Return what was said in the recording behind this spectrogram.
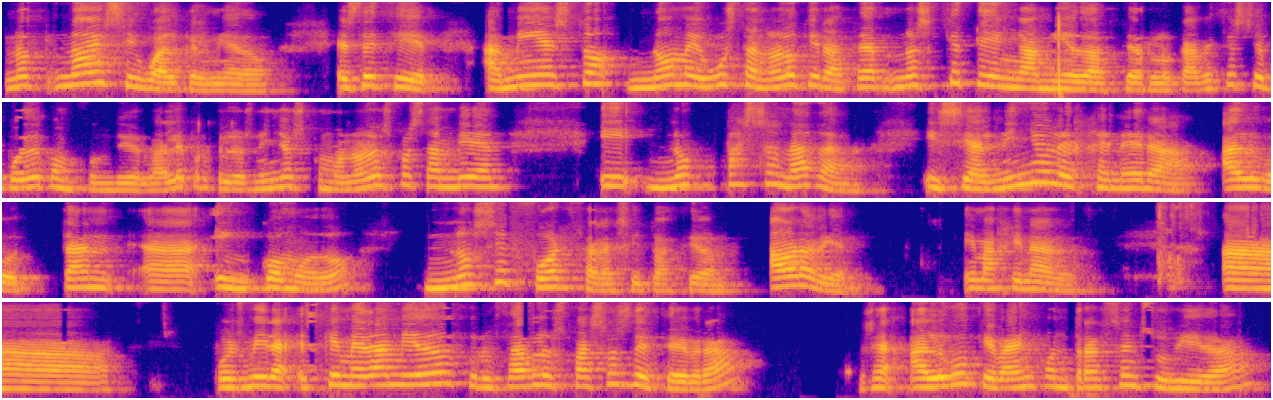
no, es igual que el miedo. Es decir, a mí esto no me gusta, no lo quiero hacer. No es que tenga miedo a hacerlo, que a veces se puede confundir, ¿vale? Porque los niños como no los pasan bien y no pasa nada. Y si al niño le genera algo tan ah, incómodo, no se fuerza la situación. Ahora bien, imaginaros. Ah, pues mira, es que me da miedo cruzar los pasos de cebra. O sea, algo que va a encontrarse en su vida,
